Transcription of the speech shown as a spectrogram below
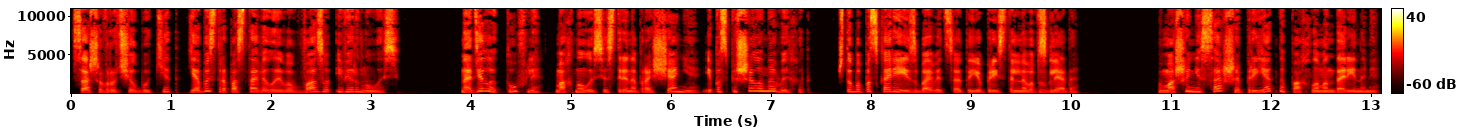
Саша вручил букет, я быстро поставила его в вазу и вернулась. Надела туфли, махнула сестре на прощание и поспешила на выход, чтобы поскорее избавиться от ее пристального взгляда. В машине Саши приятно пахло мандаринами.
